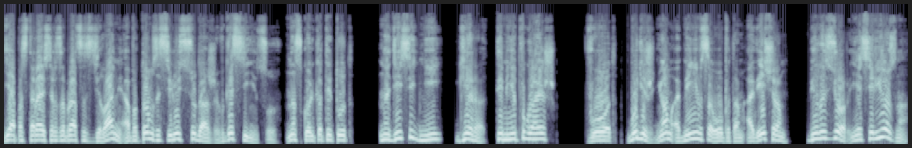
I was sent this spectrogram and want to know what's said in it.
Я постараюсь разобраться с делами, а потом заселюсь сюда же, в гостиницу. Насколько ты тут? На десять дней. Гера, ты меня пугаешь. Вот, будешь днем обмениваться опытом, а вечером... Белозер, я серьезно.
